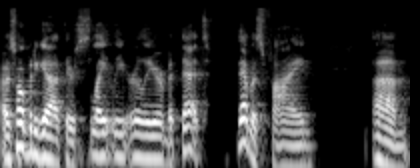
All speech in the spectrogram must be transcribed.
I was hoping to get out there slightly earlier but that's that was fine. Um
